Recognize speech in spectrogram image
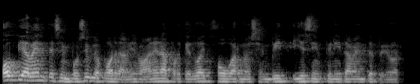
Obviamente es imposible jugar de la misma manera porque Dwight Howard no es Embiid y es infinitamente peor.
